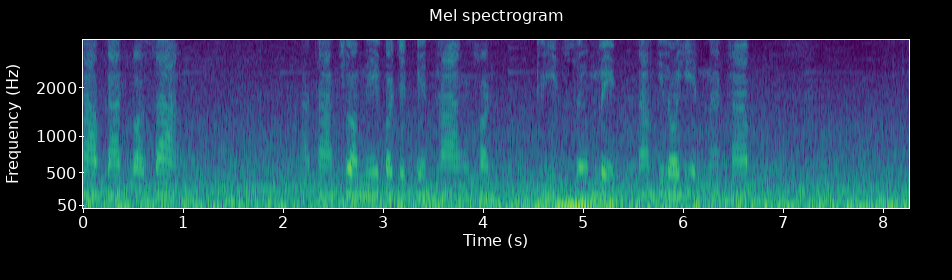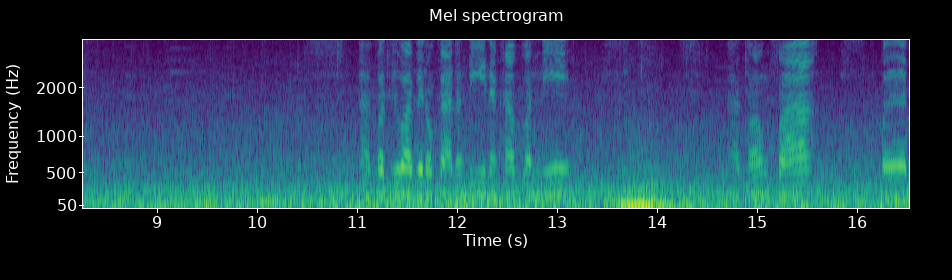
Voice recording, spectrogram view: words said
ภาพการก่อสร้าง ทางช่วงนี้ก็จะเป็นทางคอนกรีตเสริมเหล็กตามที่เราเห็นนะครับก็ถือว่าเป็นโอกาสอันดีนะครับ วันนี้ ท้องฟ้าเปิด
